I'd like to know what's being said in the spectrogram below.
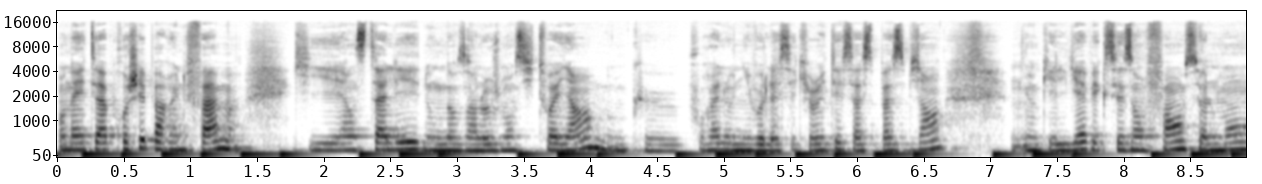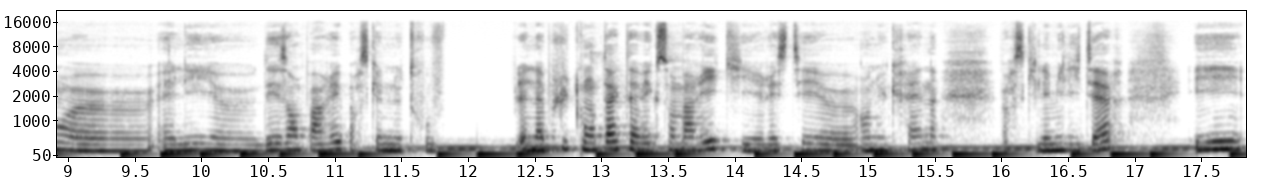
On a été approché par une femme qui est installée donc dans un logement citoyen. Donc euh, pour elle, au niveau de la sécurité, ça se passe bien. Donc elle y est avec ses enfants. Seulement, euh, elle est euh, désemparée parce qu'elle ne trouve, elle n'a plus de contact avec son mari qui est resté en Ukraine parce qu'il est militaire et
